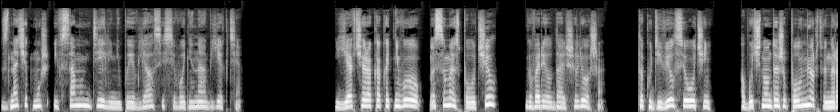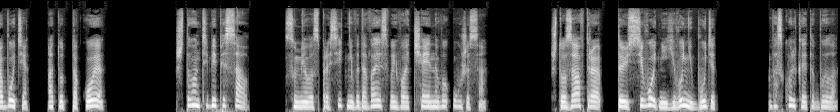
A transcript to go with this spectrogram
Значит, муж и в самом деле не появлялся сегодня на объекте. «Я вчера как от него СМС получил», — говорил дальше Лёша. «Так удивился очень. Обычно он даже полумёртвый на работе, а тут такое». «Что он тебе писал?» — сумела спросить, не выдавая своего отчаянного ужаса. «Что завтра, то есть сегодня, его не будет». «Во сколько это было?»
